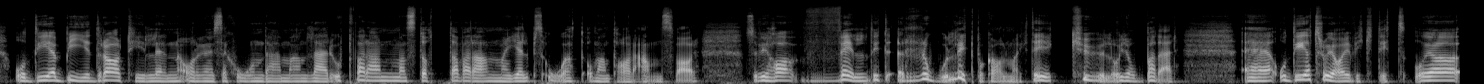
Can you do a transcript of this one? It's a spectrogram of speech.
Och det bidrar till en organisation där man lär upp varandra, man stöttar varandra, man hjälps åt och man tar ansvar. Så vi har väldigt roligt på Karlmark. Det är kul att jobba där. Eh, och det tror jag är viktigt. Och jag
